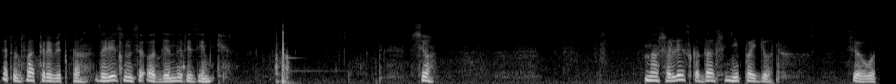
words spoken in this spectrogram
Это 2-3 витка, в зависимости от длины резинки. Все. Наша леска дальше не пойдет. Все, вот.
